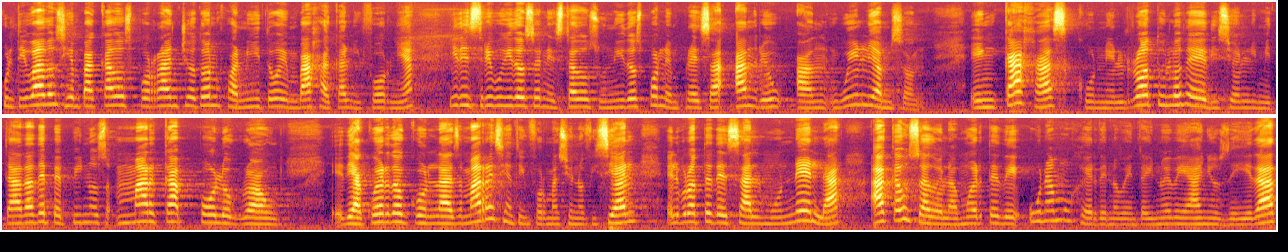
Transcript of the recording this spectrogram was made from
cultivados y empacados por Rancho Don Juanito en Baja California y distribuidos en Estados Unidos por la empresa Andrew and Williamson en cajas con el rótulo de edición limitada de pepinos marca Polo Ground de acuerdo con la más reciente información oficial, el brote de salmonela ha causado la muerte de una mujer de 99 años de edad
